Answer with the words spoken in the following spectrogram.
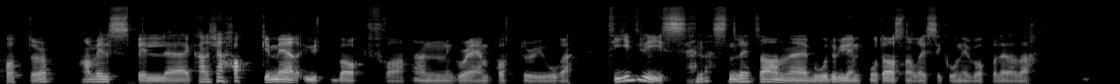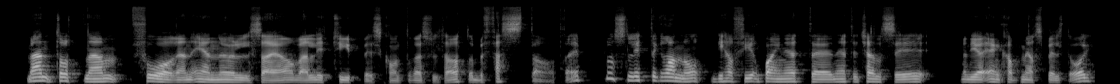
Potter. Han vil spille kanskje hakket mer ut bakfra enn Graham Potter gjorde. Tidvis nesten litt sånn eh, Bodø-Glimt mot Arsenal-risikonivå på det der. Men Tottenham får en 1-0-seier, veldig typisk kontraresultat, og befester tredjeplassen litt grann nå. De har fire poeng ned til, ned til, Chelsea, men de har én kamp mer spilt òg.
